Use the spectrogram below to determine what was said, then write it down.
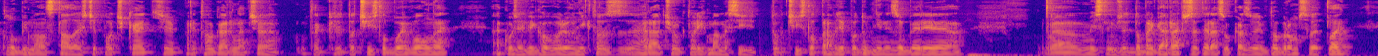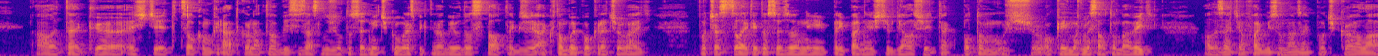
klub by mal stále ešte počkať pre toho Garnača, takže to číslo bude voľné. Akože Vik hovoril, nikto z hráčov, ktorých máme si to číslo pravdepodobne nezoberie a, myslím, že dobre Garnačo sa teraz ukazuje v dobrom svetle, ale tak e, ešte je to celkom krátko na to, aby si zaslúžil tú sedmičku, respektíve aby ju dostal, takže ak v tom bude pokračovať počas celej tejto sezóny, prípadne ešte v ďalšej, tak potom už OK, môžeme sa o tom baviť, ale zatiaľ fakt by som naozaj počkal a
